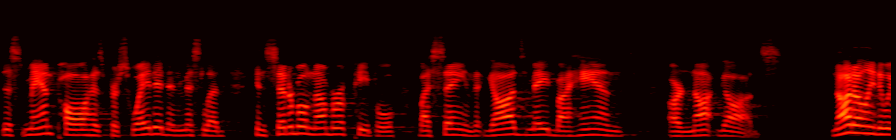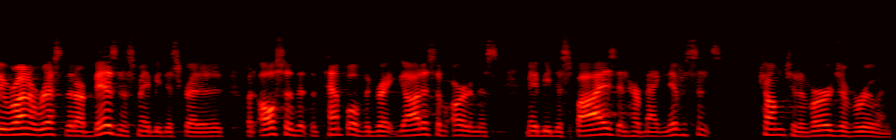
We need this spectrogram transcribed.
this man Paul has persuaded and misled considerable number of people by saying that gods made by hand are not gods. Not only do we run a risk that our business may be discredited, but also that the temple of the great goddess of Artemis may be despised and her magnificence come to the verge of ruin,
